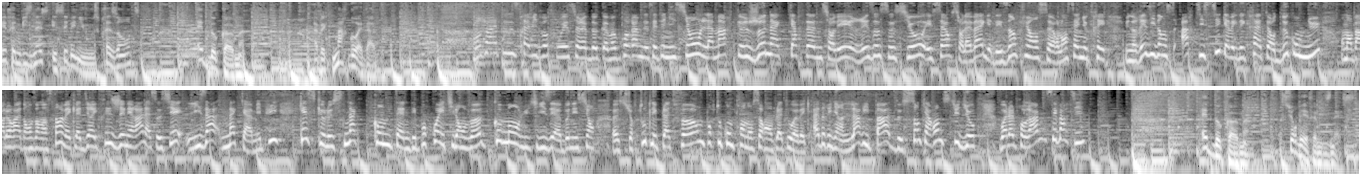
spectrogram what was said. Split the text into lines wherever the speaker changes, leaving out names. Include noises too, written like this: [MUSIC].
BFM Business et CB News présentent Hebdocom avec Margot Haddad.
Tous, ravi de vous retrouver sur Hebdocom. Au programme de cette émission, la marque Jonac cartonne sur les réseaux sociaux et surfe sur la vague des influenceurs. L'enseigne crée une résidence artistique avec des créateurs de contenu. On en parlera dans un instant avec la directrice générale associée Lisa Nakam. Et puis, qu'est-ce que le snack content et pourquoi est-il en vogue? Comment l'utiliser à bon escient euh, sur toutes les plateformes? Pour tout comprendre, on sera en plateau avec Adrien Laripa de 140 Studios. Voilà le programme, c'est parti
Hebdocom sur BFM Business.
